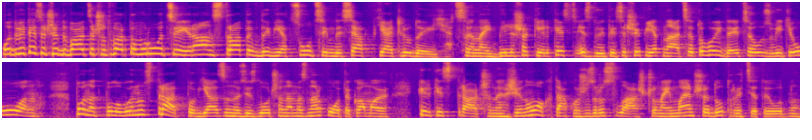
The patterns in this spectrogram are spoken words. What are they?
У 2024 році Іран стратив 975 людей. Це найбільша кількість із 2015-го йдеться у звіті ООН. Понад половину страт пов'язано зі злочинами з наркотиками. Кількість страчених жінок також зросла щонайменше до 31.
